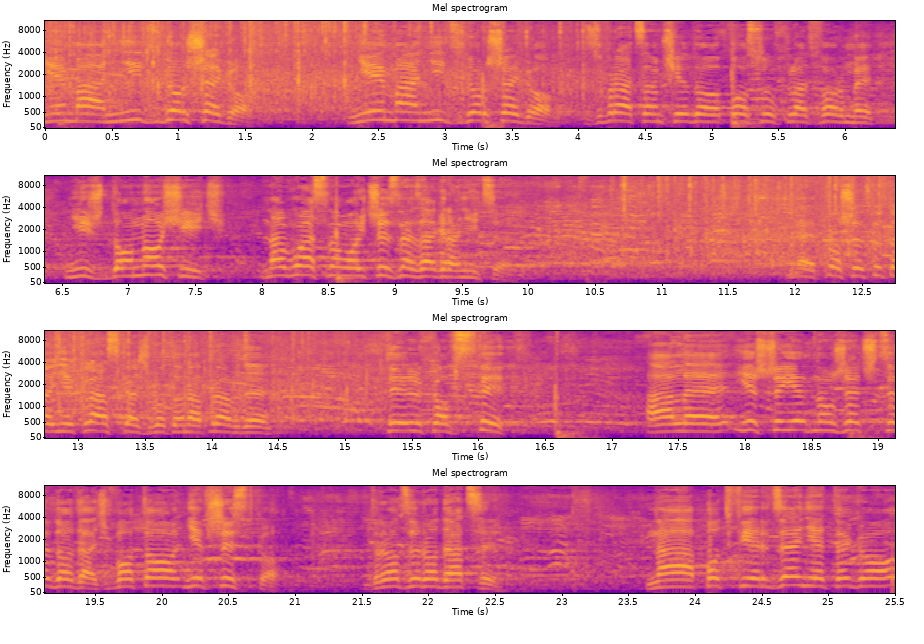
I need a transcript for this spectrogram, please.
Nie ma nic gorszego. Nie ma nic gorszego. Zwracam się do posłów Platformy, niż donosić na własną ojczyznę za granicę. Nie, proszę tutaj nie klaskać, bo to naprawdę tylko wstyd. Ale jeszcze jedną rzecz chcę dodać, bo to nie wszystko. Drodzy rodacy, na potwierdzenie tego,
